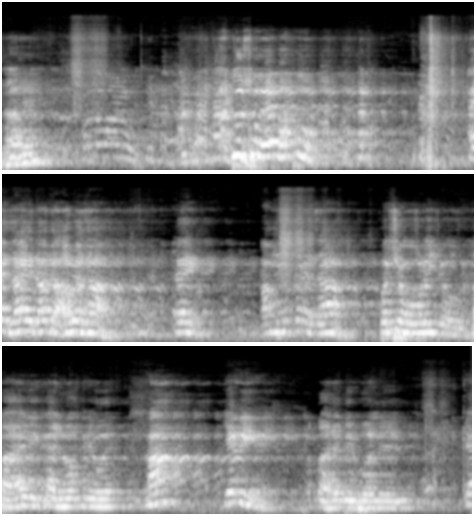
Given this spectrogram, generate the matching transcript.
સાહેબ કાઢું છું એ બાપુ? એ જાય દાદા હવે જા. એ આમ હું જા. પછી ઓળી જો ભાઈ કઈ નોકરી હોય. હા? કેવી? હે? પપ્પા હેબી બોલે કે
